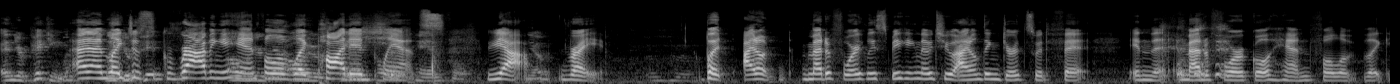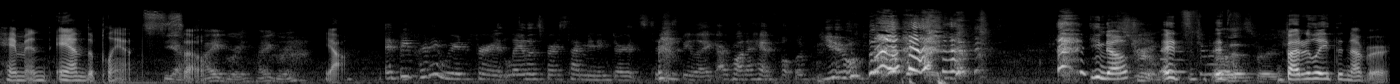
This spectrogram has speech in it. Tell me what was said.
and you're picking them. and I'm like, you're just pick- grabbing a Oh, handful of like oh, potted plants. handful. Yeah, Yep. right. But I don't, metaphorically speaking, though, too, I don't think dirts would fit in the metaphorical handful of like him and and the plants. Yeah, So I agree. I agree. yeah. It'd be pretty weird for Layla's first time meeting Dirts to just be like, I want a handful of you. you know, It's true. it's That it's is very true. better late than never.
